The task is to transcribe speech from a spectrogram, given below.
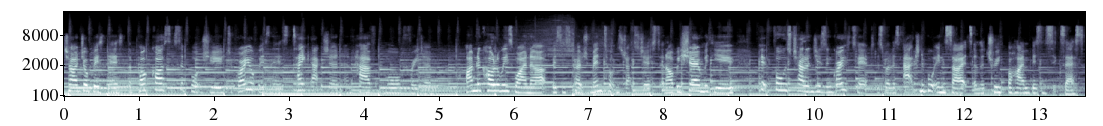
Supercharge Your Business, the podcast that supports you to grow your business, take action, and have more freedom. I'm Nicole Louise Weiner, business coach, mentor, and strategist, and I'll be sharing with you pitfalls, challenges, and growth tips, as well as actionable insights and the truth behind business success.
